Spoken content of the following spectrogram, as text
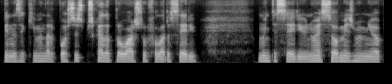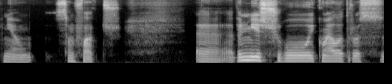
apenas aqui a mandar postas de pescada para o ar, estou a falar a sério, muito a sério. Não é só mesmo a minha opinião, são factos. Uh, a pandemia chegou e com ela trouxe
